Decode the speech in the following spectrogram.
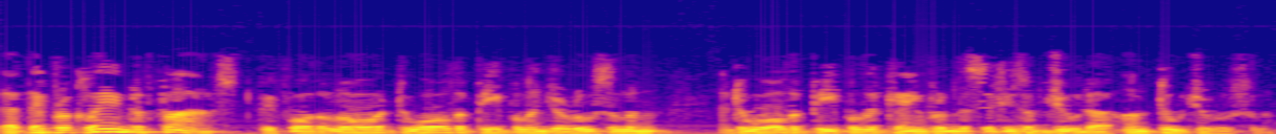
that they proclaimed a fast before the Lord to all the people in Jerusalem, and to all the people that came from the cities of Judah unto Jerusalem.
